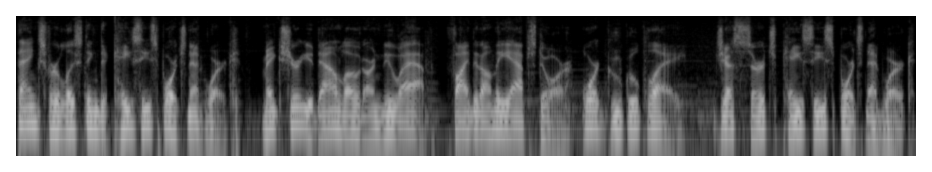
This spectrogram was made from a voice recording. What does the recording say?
Thanks for listening to KC Sports Network. Make sure you download our new app. Find it on the App Store or Google Play. Just search KC Sports Network.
